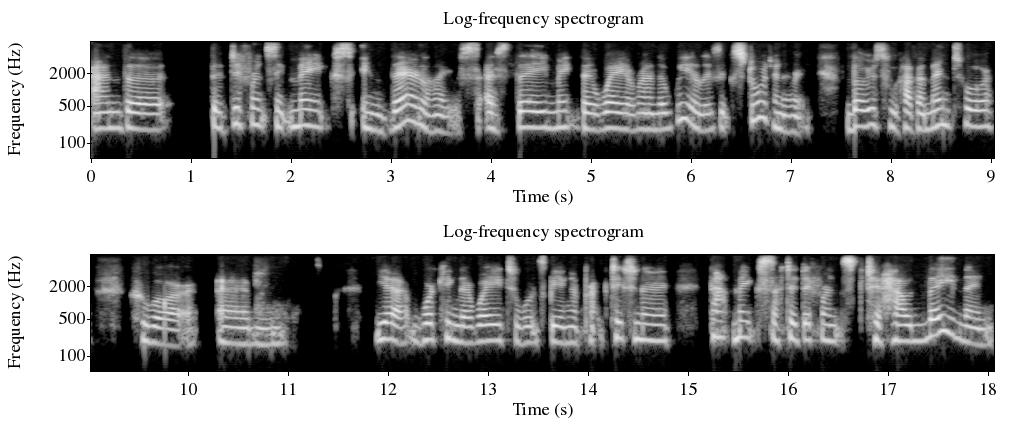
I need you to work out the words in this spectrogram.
and the the difference it makes in their lives as they make their way around the wheel is extraordinary. Those who have a mentor, who are, um, yeah, working their way towards being a practitioner, that makes such a difference to how they then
